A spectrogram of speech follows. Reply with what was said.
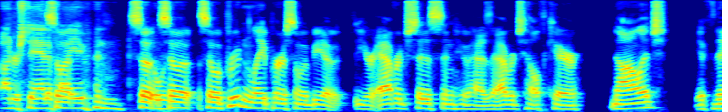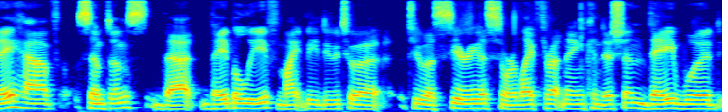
understand if so, I even. So so so a prudent layperson would be a, your average citizen who has average healthcare knowledge. If they have symptoms that they believe might be due to a to a serious or life threatening condition, they would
